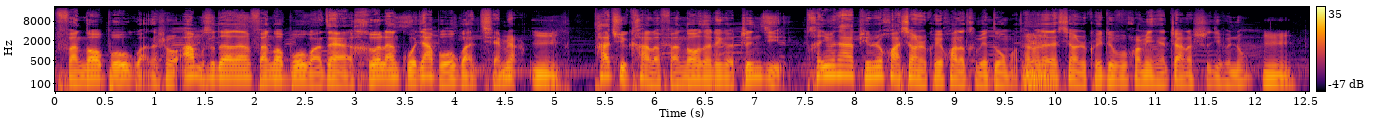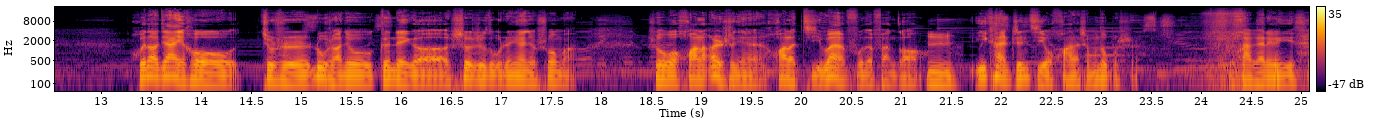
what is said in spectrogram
梵高博物馆的时候，阿姆斯特丹梵高博物馆在荷兰国家博物馆前面，嗯他去看了梵高的这个真迹。他因为他平时画向日葵画的特别多嘛，他说他在向日葵这幅画面前站了十几分钟。嗯回到家以后，就是路上就跟这个摄制组人员就说嘛，说我画了二十年，画了几万幅的梵高，嗯一看真迹，我画的什么都不是，就大概这个意思。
